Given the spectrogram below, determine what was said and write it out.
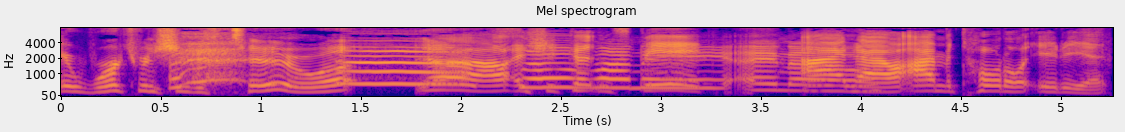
It worked when she was two. yeah, and she couldn't funny. speak. I know. I know. I'm a total idiot.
